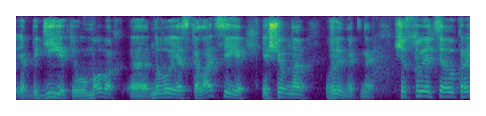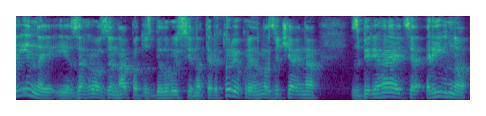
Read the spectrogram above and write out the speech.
якби діяти в умовах е, нової ескалації, якщо вона виникне. Що стосується України і загрози нападу з Білорусі на територію України, вона звичайно зберігається рівно,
